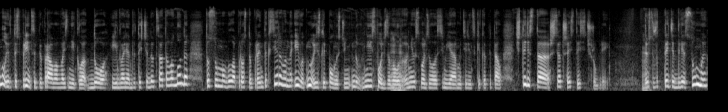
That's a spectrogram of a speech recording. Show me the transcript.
ну, то есть, в принципе, право возникло до января 2020 года, то сумма была просто проиндексирована, и вот, ну, если полностью ну, не, использовала, угу. не использовала семья материнский капитал, 466 тысяч рублей. Угу. То есть вот эти две суммы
